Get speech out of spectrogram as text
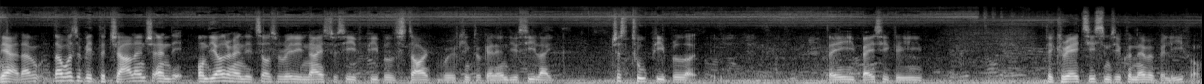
Yeah, that, that was a bit the challenge. And on the other hand, it's also really nice to see if people start working together, and you see like just two people. They basically they create systems you could never believe of.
